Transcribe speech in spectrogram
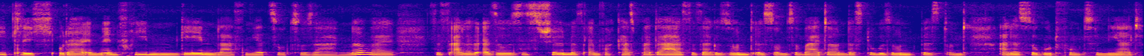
friedlich oder in, in Frieden gehen lassen, jetzt sozusagen, ne? Weil es ist alles, also es ist schön, dass einfach Kaspar da ist, dass er gesund ist und so weiter und dass du gesund bist und alles so gut funktioniert.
